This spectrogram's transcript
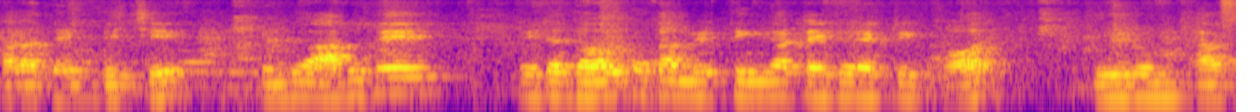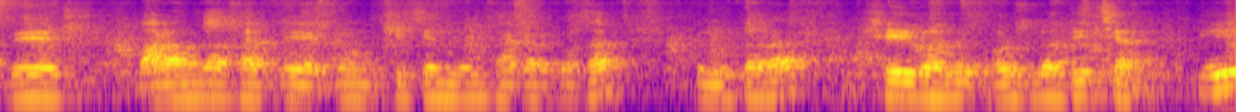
তারা দিচ্ছে কিন্তু আদতে এটা দেওয়ার কথা মৃত্যিঙ্গা টাইপের একটি ঘর দুই রুম থাকবে বারান্দা থাকবে একদম কিচেন রুম থাকার কথা কিন্তু তারা সেইভাবে ঘরগুলো দিচ্ছে না। এই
